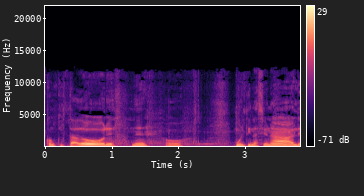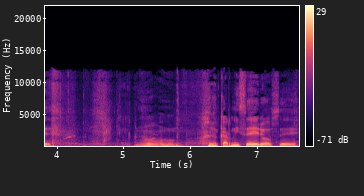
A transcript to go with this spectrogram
conquistadores, ¿eh? o multinacionales, ¿no? carniceros eh,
